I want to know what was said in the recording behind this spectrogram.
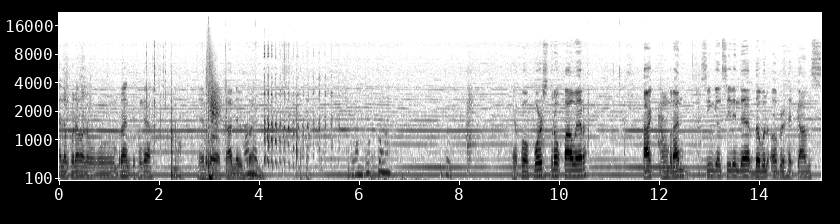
Alam ko na kung anong brand kasi nga. Ayan po, Camel Camel. brand. Walang bugtong eh. Ito. Ayan po, 4 stroke power. Tark ang brand. Single cylinder, double overhead cams,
